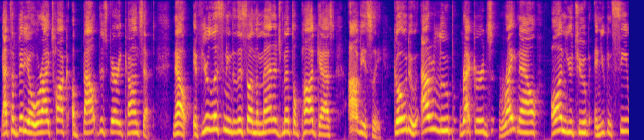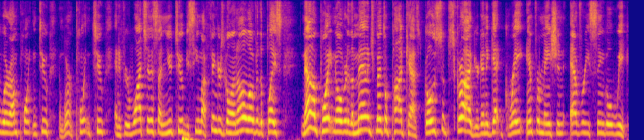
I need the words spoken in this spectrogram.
That's a video where I talk about this very concept. Now, if you're listening to this on the Managemental podcast, obviously Go to Outer Loop Records right now on YouTube and you can see where I'm pointing to and where I'm pointing to. And if you're watching this on YouTube, you see my fingers going all over the place. Now I'm pointing over to the Managemental Podcast. Go subscribe. You're going to get great information every single week.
